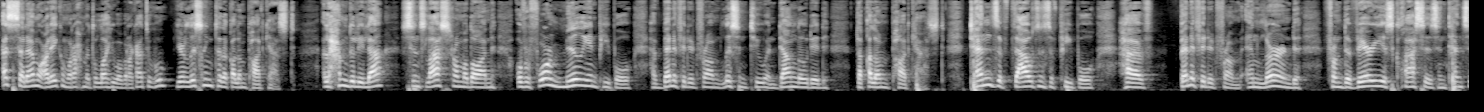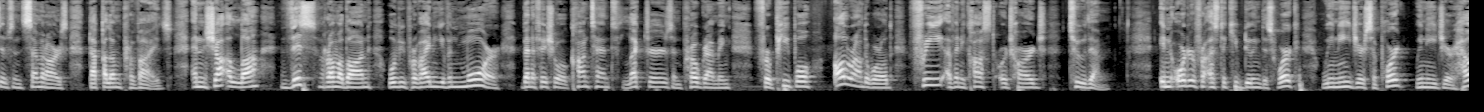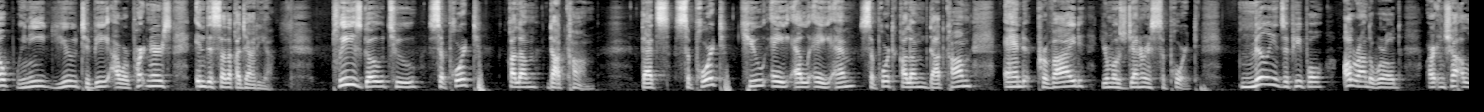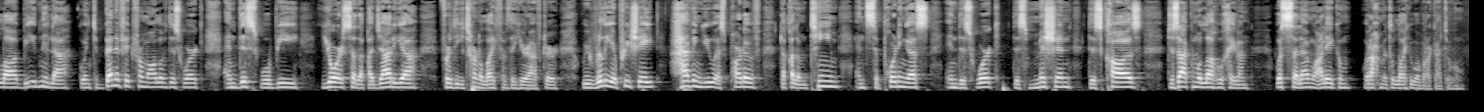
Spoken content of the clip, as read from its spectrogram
Assalamu alaikum wa rahmatullahi wa. You're listening to the Qalam podcast. Alhamdulillah, since last Ramadan, over 4 million people have benefited from, listened to, and downloaded the Qalam podcast. Tens of thousands of people have benefited from and learned from the various classes, intensives, and seminars that Qalam provides. And inshallah, this Ramadan will be providing even more beneficial content, lectures, and programming for people all around the world, free of any cost or charge to them in order for us to keep doing this work, we need your support, we need your help, we need you to be our partners in this sadaqah jariyah. Please go to supportqalam.com. That's support, Q A L A M, supportqalam.com, and provide your most generous support. Millions of people all around the world are inshallah bi'idnillah going to benefit from all of this work and this will be your sadaqah jariyah for the eternal life of the hereafter. We really appreciate having you as part of the Qalam team and supporting us in this work, this mission, this cause. Jazakumullahu khairan. Wassalamu alaikum wa rahmatullahi wa barakatuhu.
